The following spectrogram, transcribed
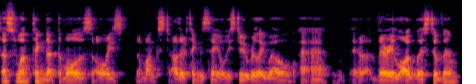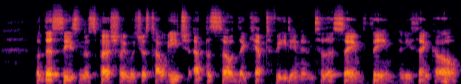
that's one thing that the mole is always amongst other things they always do really well at a very long list of them but this season especially was just how each episode they kept feeding into the same theme and you think oh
